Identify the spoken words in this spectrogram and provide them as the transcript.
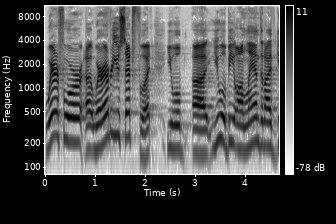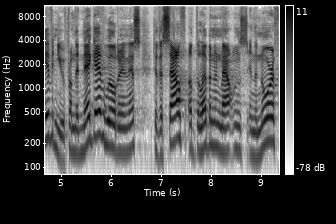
Wherefore, uh, wherever you set foot, you will, uh, you will be on land that I've given you, from the Negev wilderness to the south of the Lebanon mountains in the north,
